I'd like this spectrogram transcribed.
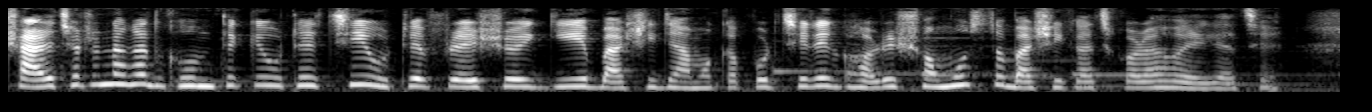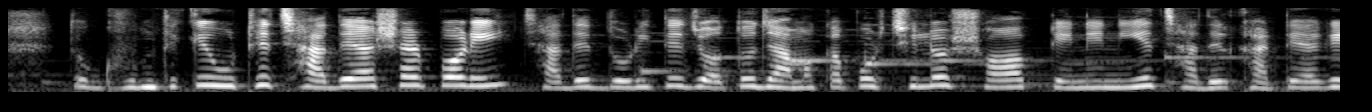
সাড়ে ছটা নাগাদ ঘুম থেকে উঠেছি, উঠে ফ্রেশ হয়ে গিয়ে বাসি জামা কাপড় ছেড়ে ঘরের সমস্ত বাসি কাজ করা হয়ে গেছে। তো ঘুম থেকে উঠে ছাদে আসার পরেই ছাদের দড়িতে যত জামা কাপড় ছিল সব টেনে নিয়ে ছাদের খাটে আগে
